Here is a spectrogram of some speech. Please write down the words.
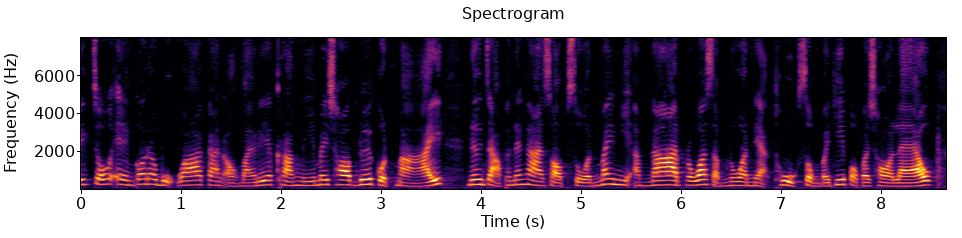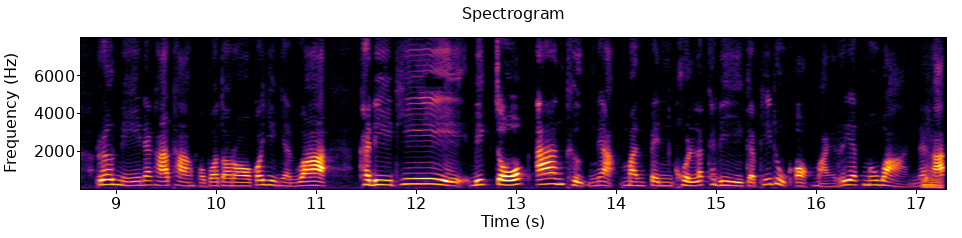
บิ๊กโจ๊กเองก็ระบุว่าการออกหมายเรียกครั้งนี้ไม่ชอบด้วยกฎหมาย เนื่องจากพนักงานสอบสวนไม่มีอำนาจ เพราะว่าสำนวนเนี่ยถูกส่งไปที่ปปชแล้ว เรื่องนี้นะคะ ทางพบตรก็ยืนยันว่า คดีที่บิ๊กโจ๊กอ้างถึงเนี่ยมันเป็นคนละคดีกับที่ถูกออกหมายเรียกเมื่อวานนะคะ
